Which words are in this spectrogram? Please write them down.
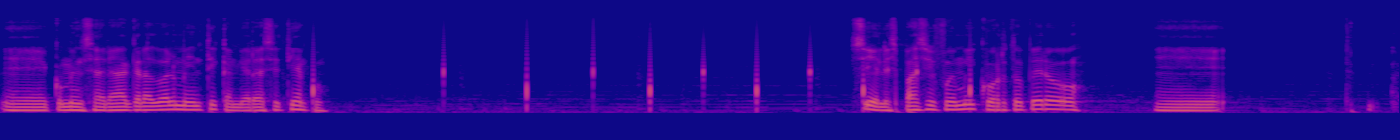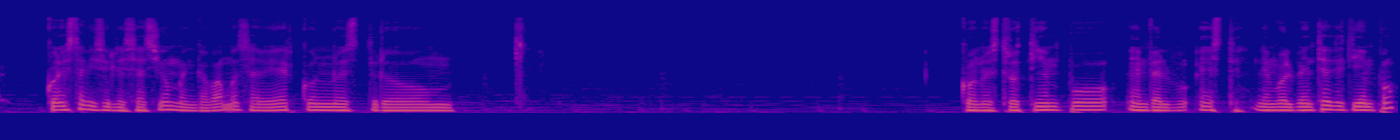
eh, comenzará gradualmente y cambiará ese tiempo. Sí, el espacio fue muy corto, pero eh, con esta visualización, venga, vamos a ver con nuestro con nuestro tiempo este, el envolvente de tiempo.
